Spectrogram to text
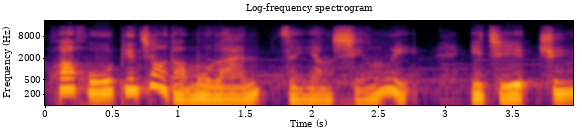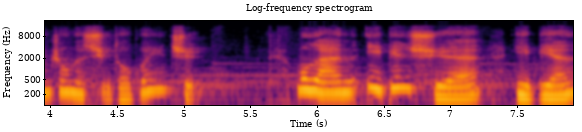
花狐便教导木兰怎样行礼。以及军中的许多规矩，木兰一边学一边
